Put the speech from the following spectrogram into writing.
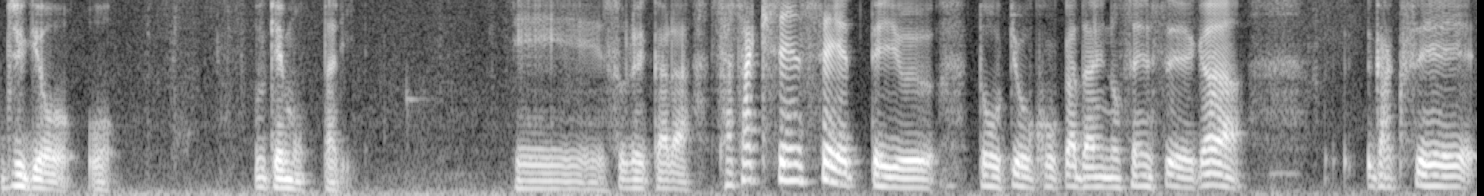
授業を受け持ったり、えーそれから佐々木先生っていう東京工科大の先生が学生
